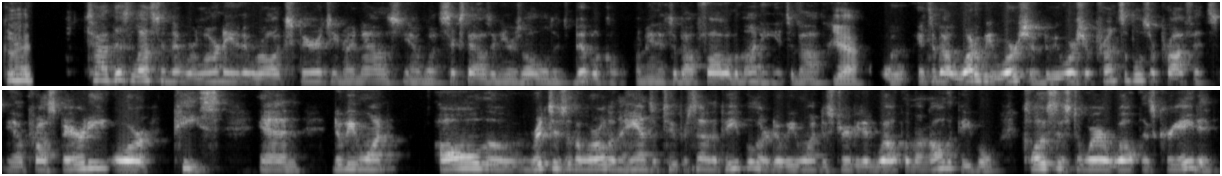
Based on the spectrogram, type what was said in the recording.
go you know, ahead Todd, this lesson that we're learning that we're all experiencing right now is, you know, what, 6,000 years old. It's biblical. I mean, it's about follow the money. It's about yeah So it's about what do we worship? Do we worship principles or profits? You know, prosperity or peace? And do we want all the riches of the world in the hands of 2% of the people, or do we want distributed wealth among all the people closest to where wealth is created?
